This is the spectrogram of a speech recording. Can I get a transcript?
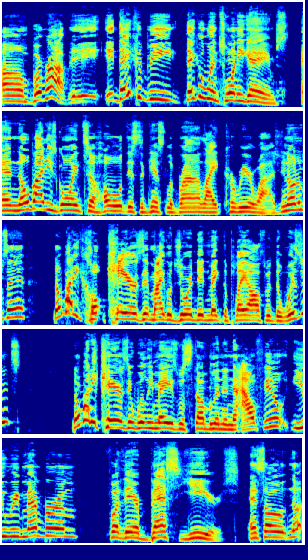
Um, but Rob, it, it, they could be, they could win twenty games, and nobody's going to hold this against LeBron, like career wise. You know what I'm saying? Nobody cares that Michael Jordan didn't make the playoffs with the Wizards. Nobody cares that Willie Mays was stumbling in the outfield. You remember him for their best years. And so no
